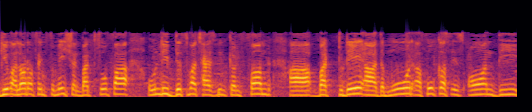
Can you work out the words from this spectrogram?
give a lot of information but so far only this much has been confirmed. Uh, but today uh, the more uh, focus is on the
